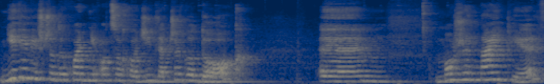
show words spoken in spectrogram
Nie wiem jeszcze dokładnie o co chodzi, dlaczego dok. Em, może najpierw,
